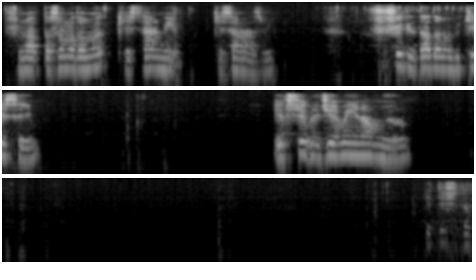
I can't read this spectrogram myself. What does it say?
Şimdi atlasam adamı keser miyim? Kesemez miyim? Şu şekilde adamı bir keseyim. Yetişebileceğime inanmıyorum. Yetiştim.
